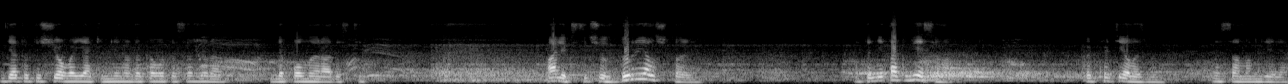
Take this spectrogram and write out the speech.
Где тут еще вояки? Мне надо кого-то сожрать. Для полной радости. Алекс, ты что, сдурел что ли? Это не так весело, как хотелось бы на самом деле.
